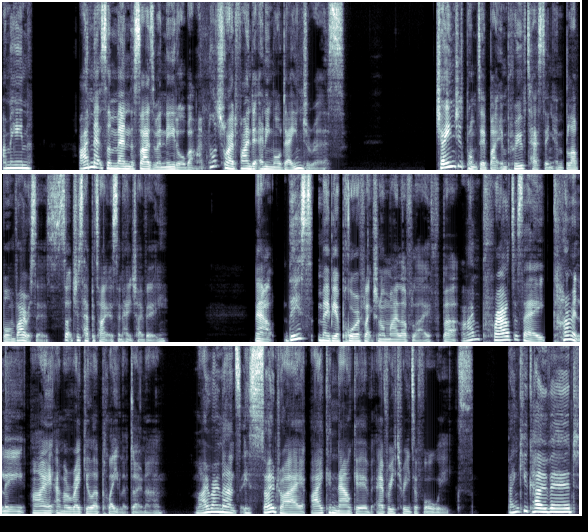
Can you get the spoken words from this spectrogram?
I mean, I've met some men the size of a needle, but I'm not sure I'd find it any more dangerous. Change is prompted by improved testing in bloodborne viruses, such as hepatitis and HIV. Now, this may be a poor reflection on my love life, but I'm proud to say currently I am a regular platelet donor. My romance is so dry, I can now give every three to four weeks. Thank you, COVID.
